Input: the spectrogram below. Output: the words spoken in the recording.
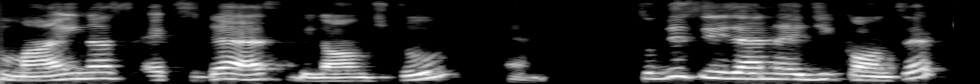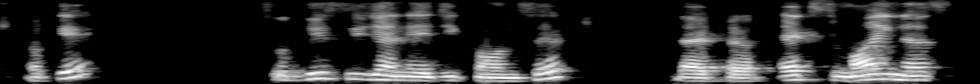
minus x dash belongs to m so this is an AG concept okay so this is an AG concept that uh, x minus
